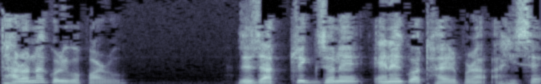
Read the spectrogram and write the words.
ধাৰণা কৰিব পাৰো যে যাত্ৰীকজনে এনেকুৱা ঠাইৰ পৰা আহিছে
